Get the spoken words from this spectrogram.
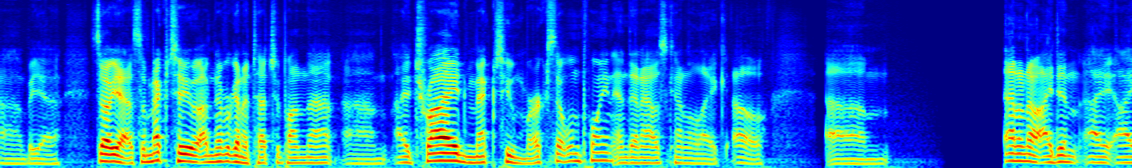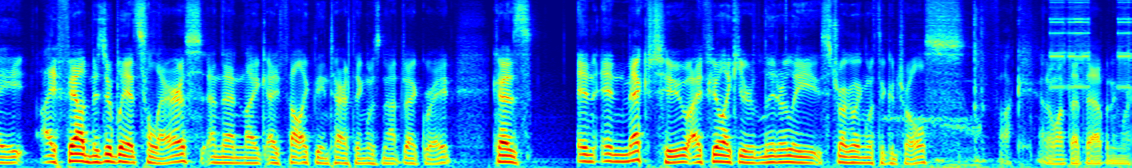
Uh, but yeah, so yeah, so Mech Two, I'm never gonna touch upon that. Um, I tried Mech Two Mercs at one point, and then I was kind of like, oh, um, I don't know. I didn't. I I I failed miserably at Solaris, and then like I felt like the entire thing was not that great because in in Mech Two, I feel like you're literally struggling with the controls. Fuck, I don't want that to happen anymore.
